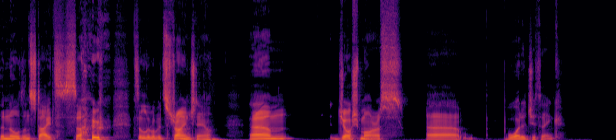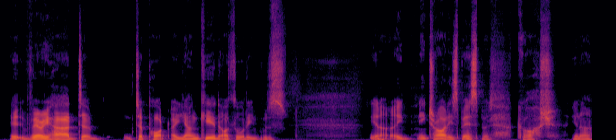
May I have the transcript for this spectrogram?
the northern states, so it's a little bit strange now. Um, Josh Morris, uh, what did you think? It very hard to to pot a young kid. I thought he was you know, he, he tried his best, but gosh, you know,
